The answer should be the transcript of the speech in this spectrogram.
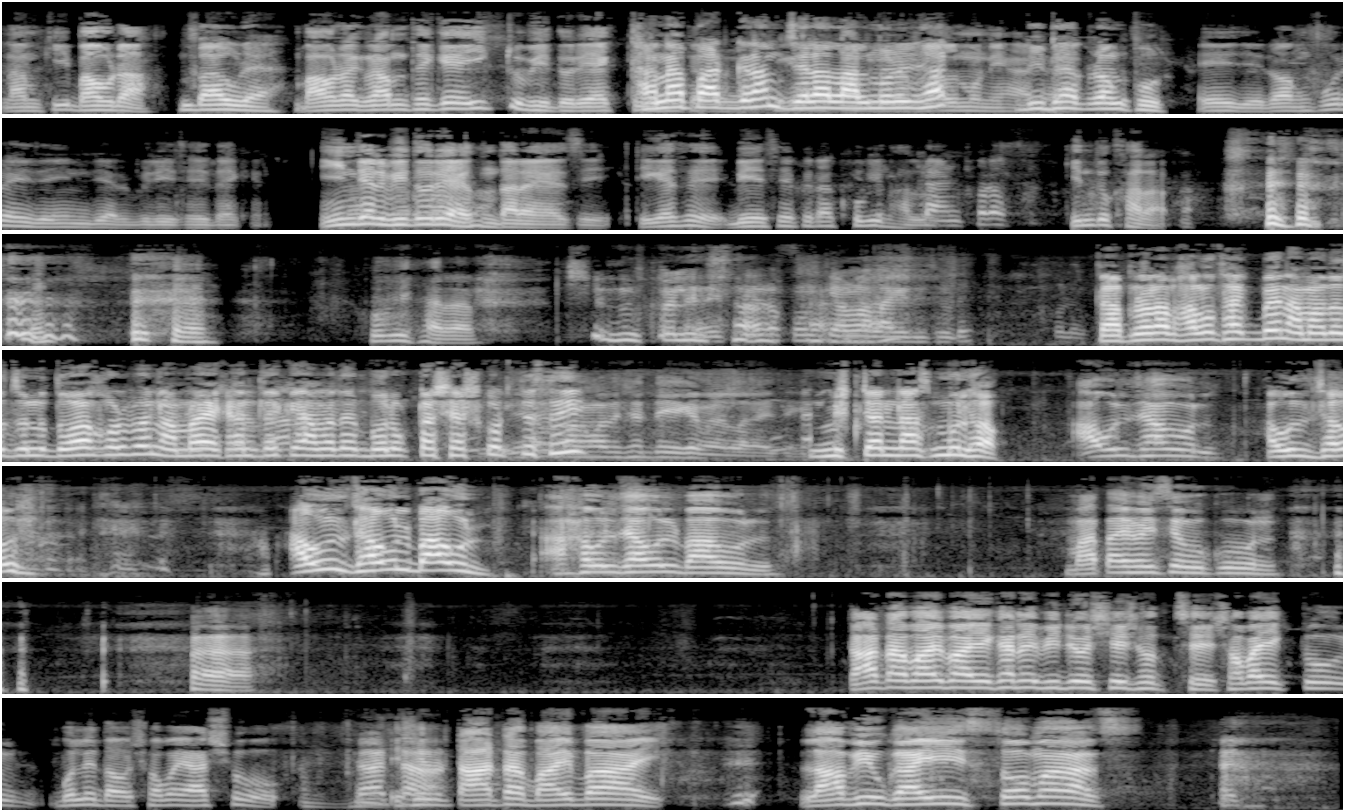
নাম কি? বাউরা বাউরা বাউরা গ্রাম থেকে একটু ভিতরে এক থানা। পাটগ্রাম জেলা লালমনিরহাট বিভাগ রংপুর। এই যে রংপুর এই যে ইন্ডিয়ার ব্রিজ এই দেখেন। ইন্ডিয়ার ভিতরে এখন দাঁড়ায় আছি ঠিক আছে? বিএসএফ এরা খুবই ভালো। কিন্তু খারাপ। খুবই খারাপ। তা আপনারা ভালো থাকবেন আমাদের জন্য দোয়া করবেন। আমরা এখান থেকে আমাদের ব্লগটা শেষ করতেছি। মিস্টার নাজমুল হক। আউল ঝাউল। আউল ঝাউল। আউল ঝাউল বাউল। আউল ঝাউল বাউল। মাথায় হয়েছে উকুন। টাটা বাই বাই এখানে ভিডিও শেষ হচ্ছে। সবাই একটু বলে দাও সবাই আসো। Tata. Bye bye. Love you guys so much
